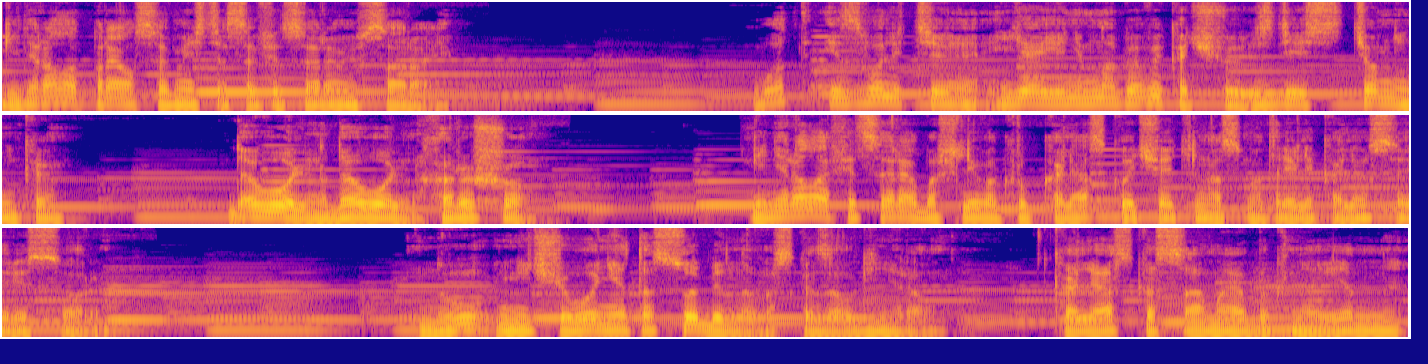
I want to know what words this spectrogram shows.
Генерал отправился вместе с офицерами в сарай. Вот, изволите, я ее немного выкачу, здесь темненько. Довольно, довольно, хорошо. Генерал и офицеры обошли вокруг коляску и тщательно осмотрели колеса и рессоры. «Ну, ничего нет особенного», — сказал генерал. «Коляска самая обыкновенная».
